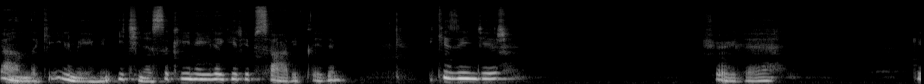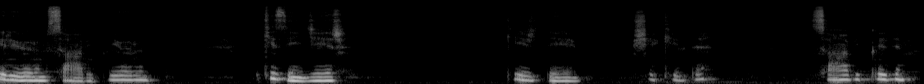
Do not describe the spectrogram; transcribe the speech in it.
Yanındaki ilmeğimin içine sık iğne ile girip sabitledim. 2 zincir. Şöyle giriyorum sabitliyorum. 2 zincir. Girdim. Bu şekilde sabitledim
